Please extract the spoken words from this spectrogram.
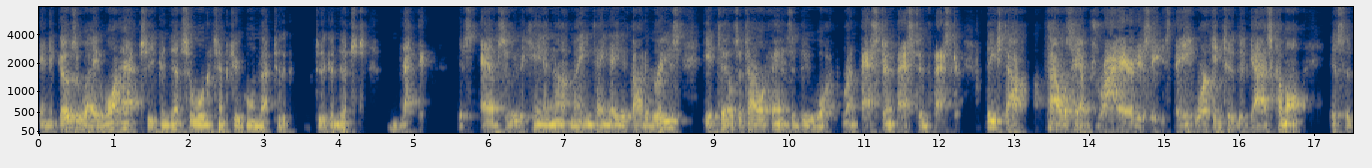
and it goes away. And what happens to your condenser water temperature going back to the to the condensers? Nothing. It's absolute. It cannot maintain 85 degrees. It tells the tower fans to do what? Run faster and faster and faster. These towers have dry air disease. They ain't working too good, guys. Come on. It's a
